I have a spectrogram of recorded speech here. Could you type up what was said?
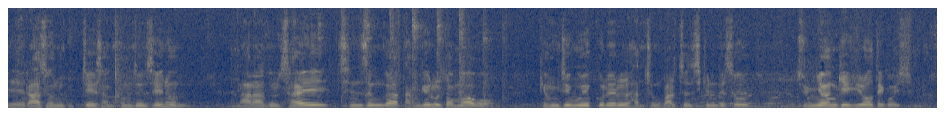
예, 라손 국제상품 전시회는 나라들 사이 친선과 단결을 도모하고 경제무역 거래를 한층 발전시키는 데서 중요한 계기로 되고 있습니다.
